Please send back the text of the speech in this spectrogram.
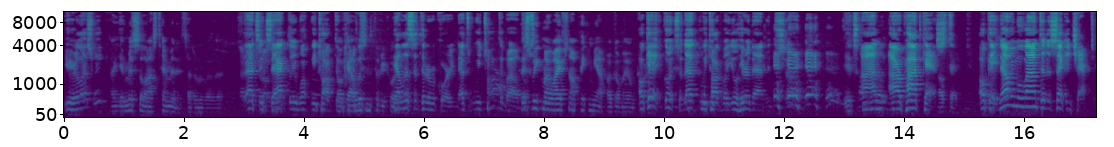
You here last week? I I missed the last ten minutes. I don't know whether. That's exactly what we talked about. Okay, I'll listen to the recording. Yeah, listen to the recording. That's what we talked about. This week, my wife's not picking me up. I've got my own. car. Okay, good. So that we talked about. You'll hear that. It's uh, it's on our podcast. Okay. Okay, now we move on to the second chapter.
